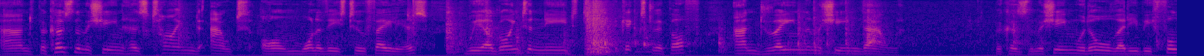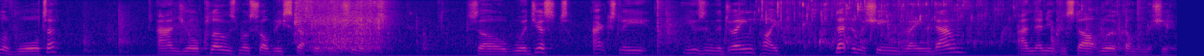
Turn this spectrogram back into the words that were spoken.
And because the machine has timed out on one of these two failures, we are going to need to take the kick strip off and drain the machine down because the machine would already be full of water and your clothes most probably stuck in the machine. So we're just actually using the drain pipe, let the machine drain down and then you can start work on the machine.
